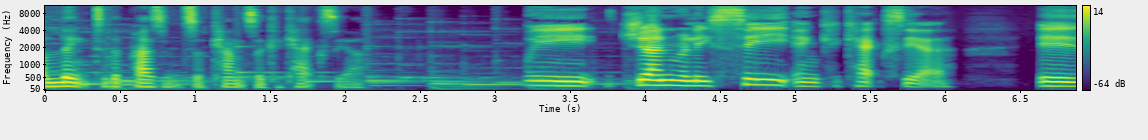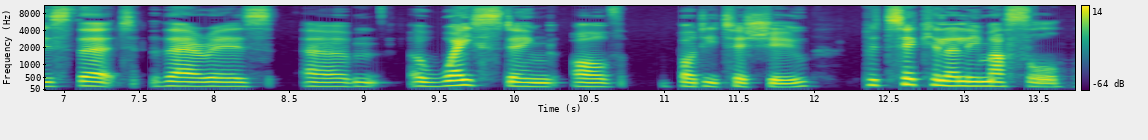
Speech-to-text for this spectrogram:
are linked to the presence of cancer cachexia. We generally see in cachexia is that there is um, a wasting of body tissue, particularly muscle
